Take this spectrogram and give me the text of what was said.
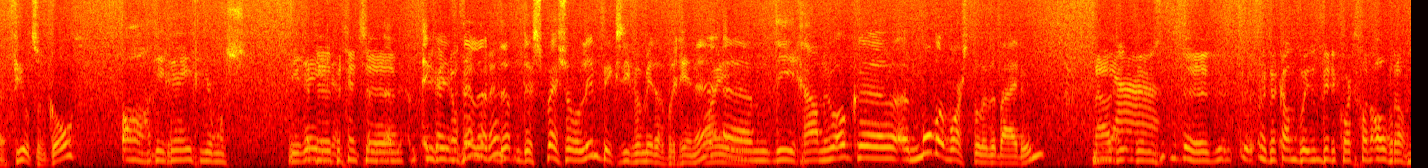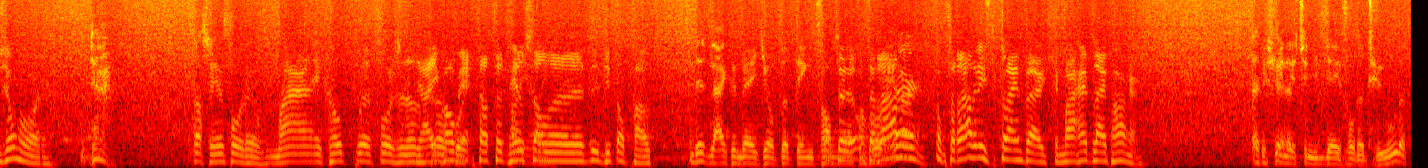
eh, Fields of Gold. Oh, die regen, jongens. Die regen. Het begint, eh, ik 4 kan je november, vertellen, hè? de, de Special Olympics die vanmiddag beginnen, ehm, die gaan nu ook eh, een modderworstelen erbij doen. Nou, Ja. er kan binnenkort gewoon overal gezongen worden. Dat is weer een voordeel. Maar ik hoop eh, voor ze dat Ja, het ik hoop wordt. echt dat het heel snel eh, dit ophoudt. Dit lijkt een beetje op dat ding van, Op de, eh, op, de radar, jaar. op de radar is het een klein buikje, maar hij blijft hangen. Misschien is het een idee voor het huwelijk.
